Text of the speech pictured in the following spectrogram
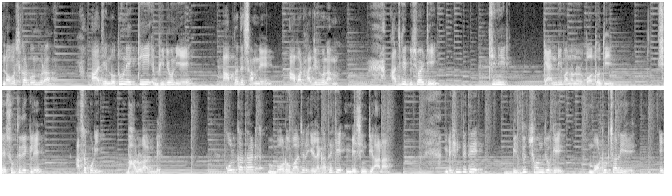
নমস্কার বন্ধুরা, আজ নতুন একটি ভিডিও নিয়ে আপনাদের সামনে আবার হাজির হলাম। আজকের বিষয়টি চিনির ক্যান্ডি বানানোর পদ্ধতি। শেষ অবধি দেখলে আশা করি ভালো লাগবে। কলকাতার বড়বাজার এলাকা থেকে মেশিনটি আনা। মেশিনটিতে বিদ্যুৎ সংযোগে মোটর চালিয়ে এই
